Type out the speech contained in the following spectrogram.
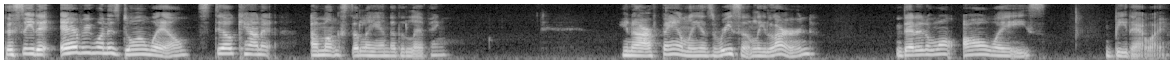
to see that everyone is doing well, still counted amongst the land of the living. You know, our family has recently learned that it won't always be that way.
